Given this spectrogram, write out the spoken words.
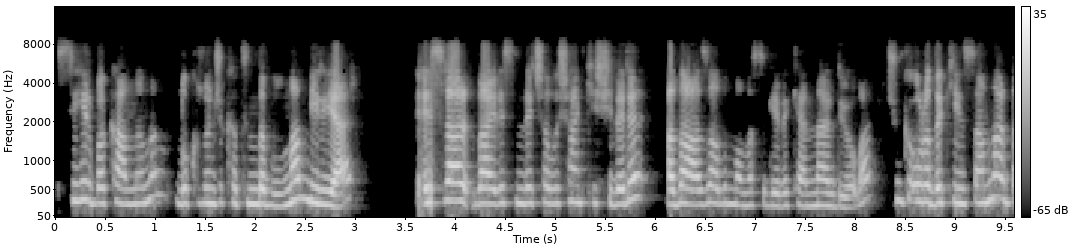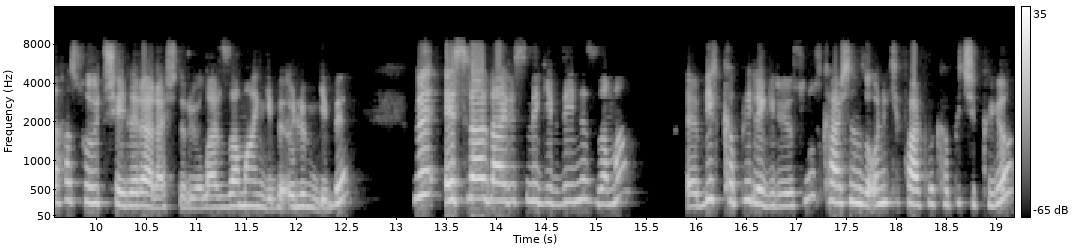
Sihir Bakanlığı'nın 9. katında bulunan bir yer. Esrar dairesinde çalışan kişilere adı ağza alınmaması gerekenler diyorlar. Çünkü oradaki insanlar daha soyut şeyleri araştırıyorlar. Zaman gibi, ölüm gibi. Ve esrar dairesine girdiğiniz zaman e, bir kapıyla giriyorsunuz. Karşınıza 12 farklı kapı çıkıyor.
